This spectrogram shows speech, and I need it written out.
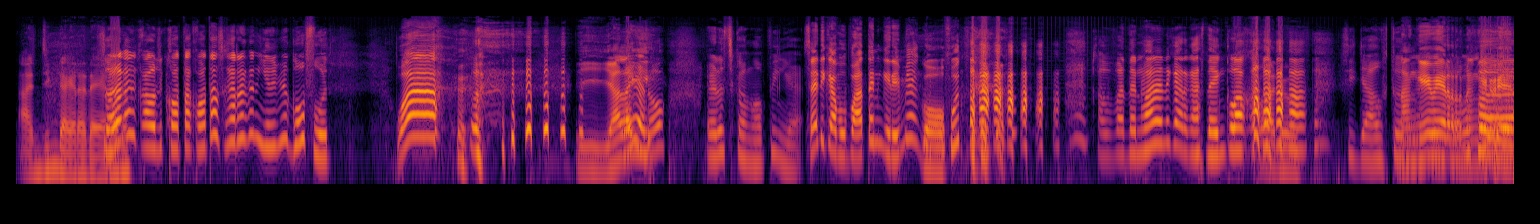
Anjing daerah-daerah. Soalnya kan kalau di kota-kota sekarang kan ngirimnya GoFood. Wah. iya Oh, iya lagi. dong. Eh lu suka ngopi nggak? Saya di kabupaten kirimnya GoFood. Kabupaten mana nih Karangas Dengklok? Waduh. si jauh tuh. Nanggewer, Wah, Nanggewer.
